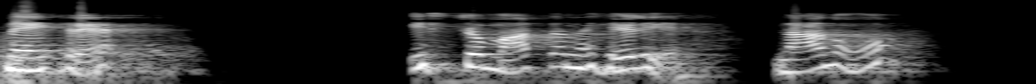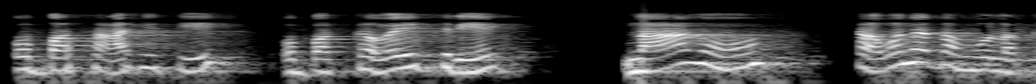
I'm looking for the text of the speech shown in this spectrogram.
ಸ್ನೇಹಿತರೆ ಇಷ್ಟು ಮಾತನ್ನು ಹೇಳಿ ನಾನು ಒಬ್ಬ ಸಾಹಿತಿ ಒಬ್ಬ ಕವಯಿತ್ರಿ. ನಾನು ಕವನದ ಮೂಲಕ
